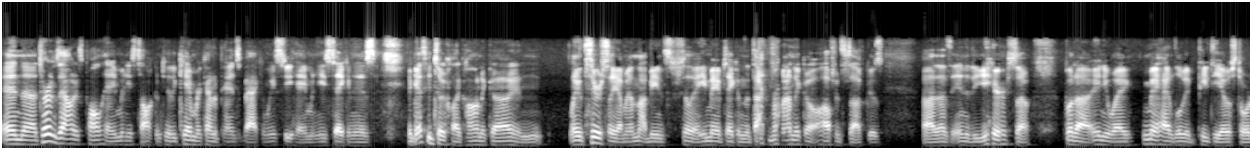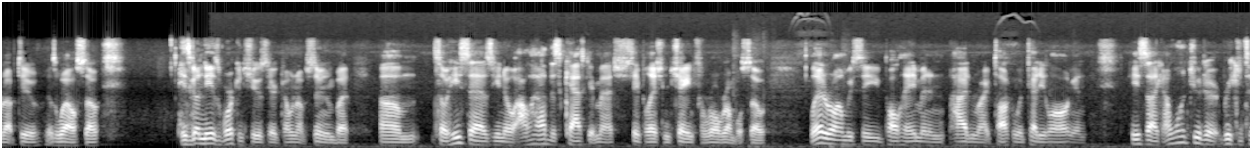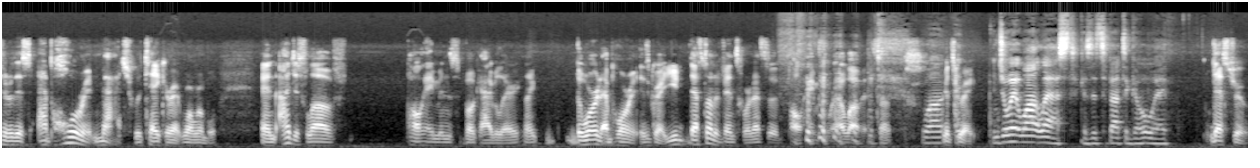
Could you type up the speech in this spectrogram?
and uh, turns out it's Paul Heyman. He's talking to the camera. Kind of pans back, and we see Heyman. He's taking his. I guess he took like Hanukkah and like seriously. I mean, I'm not being silly. He may have taken the time for Hanukkah off and stuff because. Uh, that's the end of the year, so. But uh, anyway, he may have a little bit of PTO stored up too, as well. So he's going to need his working shoes here coming up soon. But um, so he says, you know, I'll have this casket match stipulation changed for Royal Rumble. So later on, we see Paul Heyman and Heidenreich talking with Teddy Long, and he's like, I want you to reconsider this abhorrent match with Taker at Royal Rumble. And I just love Paul Heyman's vocabulary. Like the word abhorrent is great. You that's not a Vince word. That's a Paul Heyman word. I love it. So Well, it's great. Enjoy it while it lasts, because it's about to go away. That's true.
